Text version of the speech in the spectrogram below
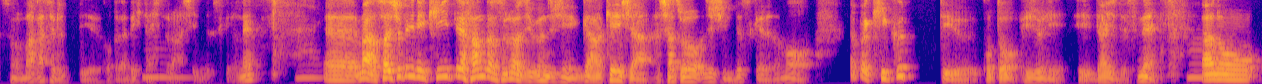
その任せるっていうことができた人らしいんですけどね。はい、えー、まあ、最終的に聞いて判断するのは自分自身が経営者、社長自身ですけれども、やっぱり聞くっていうこと非常に大事ですね。うん、あの、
